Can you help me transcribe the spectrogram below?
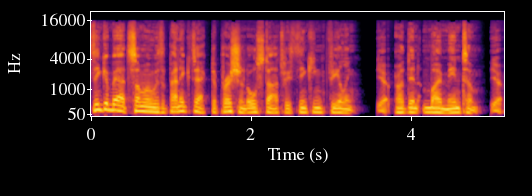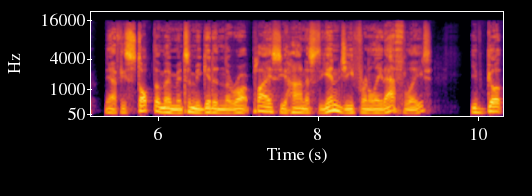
Think about someone with a panic attack, depression. It all starts with thinking, feeling. Yeah. Right then, momentum. Yeah. Now, if you stop the momentum, you get it in the right place, you harness the energy for an elite athlete, you've got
